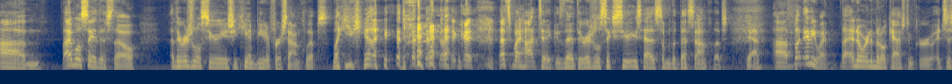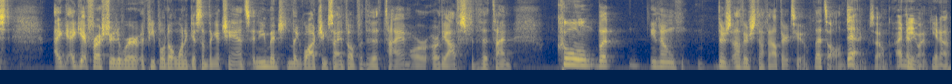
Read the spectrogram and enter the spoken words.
um, I will say this though, the original series, you can't beat it for sound clips. Like you can't. like, uh, that's my hot take is that the original six series has some of the best sound clips. Yeah. Uh, but anyway, I know we're in the middle of cast and crew. It's just. I, I get frustrated where if people don't want to give something a chance, and you mentioned like watching Seinfeld for the fifth time or or The Office for the fifth time, cool, but you know, there's other stuff out there too. That's all I'm Yeah. saying. So I mean, anyway, you know,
